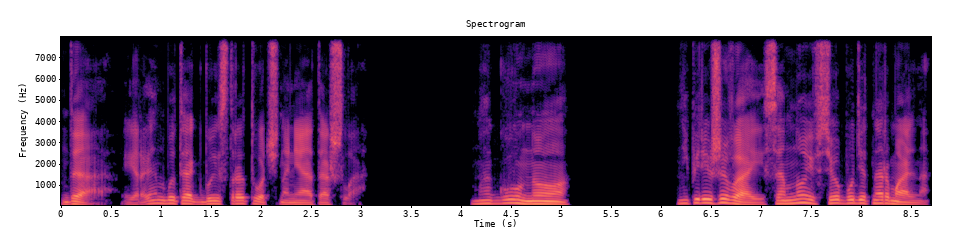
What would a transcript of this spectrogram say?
Да, Ирен бы так быстро точно не отошла. «Могу, но...» Не переживай, со мной все будет нормально.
